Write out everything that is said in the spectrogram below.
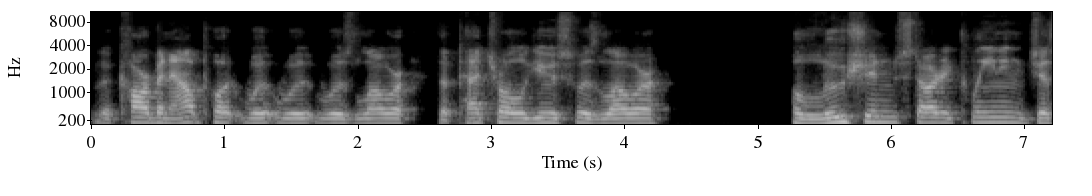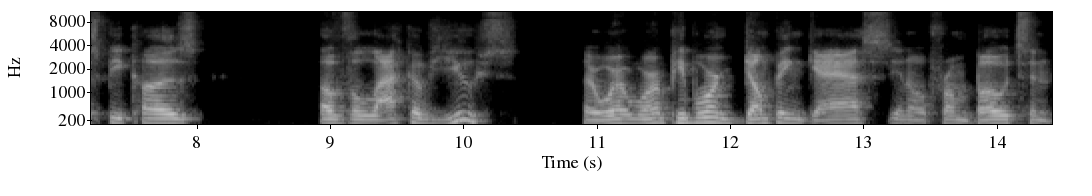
The carbon output w- w- was lower, the petrol use was lower, pollution started cleaning just because of the lack of use. There weren't, weren't people weren't dumping gas, you know, from boats and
